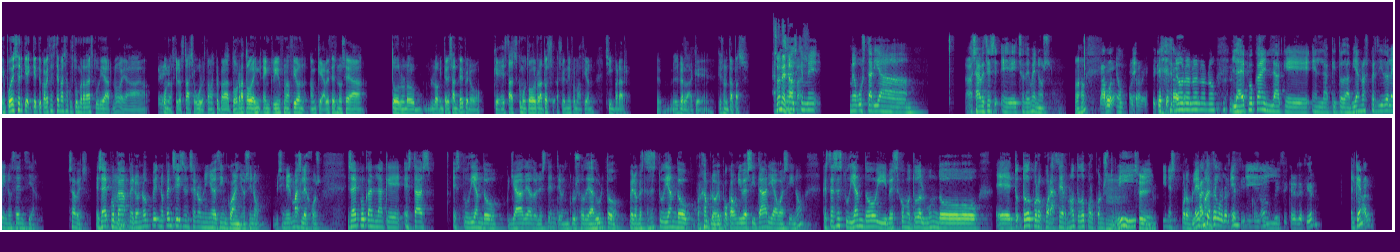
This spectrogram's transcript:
Que puede ser que, que tu cabeza esté más acostumbrada a estudiar, ¿no? A- Sí. Bueno, es que lo está, seguro, está más preparada todo el rato a, in- a incluir información, aunque a veces no sea todo lo, lo interesante, pero que estás como todo el rato subiendo información sin parar. Eh, Es verdad que, que son etapas. A Son mí, ¿sabes etapas. que me, me gustaría. O sea, a veces he hecho de menos. Ajá. La boda, No, otra vez. ¿De qué es que No, no, no, no, no. La época en la que, en la que todavía no has perdido la inocencia. ¿Sabes? Esa época, Hmm. pero no, no penséis en ser un niño de cinco años, sino, sin ir más lejos. Esa época en la que estás estudiando ya de adolescente o incluso de adulto, pero que estás estudiando, por ejemplo, época universitaria o así, ¿no? Que estás estudiando y ves como todo el mundo, eh, to- todo por, por hacer, ¿no? Todo por construir, sí. y tienes problemas. Antes de de volverte cínico, ¿no? y- ¿Quieres decir? ¿El qué?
